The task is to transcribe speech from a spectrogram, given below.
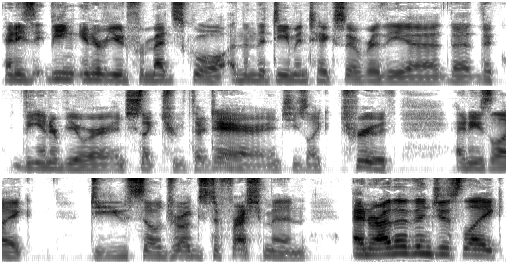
and he's being interviewed for med school, and then the demon takes over the uh, the the the interviewer, and she's like truth or dare, and she's like truth, and he's like, do you sell drugs to freshmen? And rather than just like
